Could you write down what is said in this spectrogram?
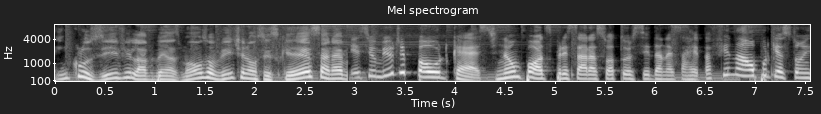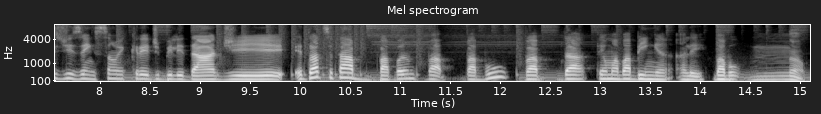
Inclusive, lave bem as mãos, ouvinte, não se esqueça, né? Esse humilde podcast não pode expressar a sua torcida nessa reta final por questões de isenção e credibilidade. Eduardo, você tá babando. ba- babu? Tem uma babinha ali. Babu. Não,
